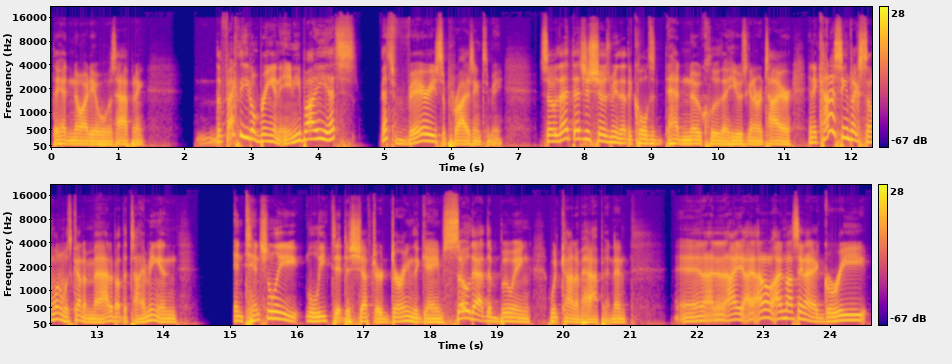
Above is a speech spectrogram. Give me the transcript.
they had no idea what was happening. The fact that you don't bring in anybody, that's that's very surprising to me. So that that just shows me that the Colts had no clue that he was going to retire, and it kind of seems like someone was kind of mad about the timing and intentionally leaked it to Schefter during the game so that the booing would kind of happen. And and I, I, I don't. I'm not saying I agree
